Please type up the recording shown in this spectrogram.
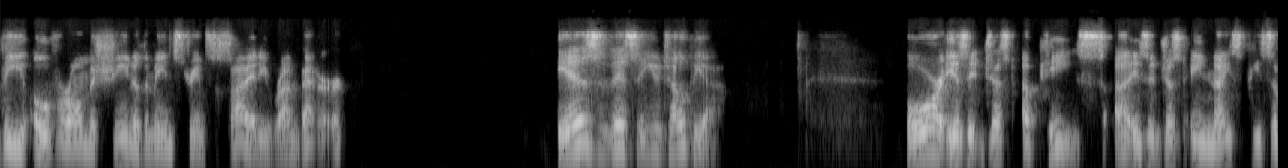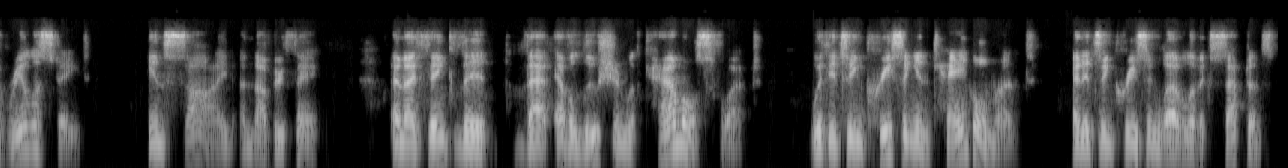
the overall machine of the mainstream society run better, is this a utopia? Or is it just a piece? Uh, is it just a nice piece of real estate inside another thing? And I think that that evolution with Camel's Foot, with its increasing entanglement and its increasing level of acceptance,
